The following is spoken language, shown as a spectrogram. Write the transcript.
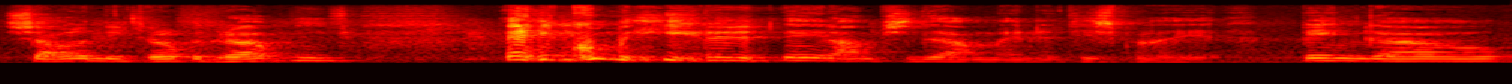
Zo niet erop, ik rook niet. En ik kom hier in Amsterdam en het is maar bingo.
